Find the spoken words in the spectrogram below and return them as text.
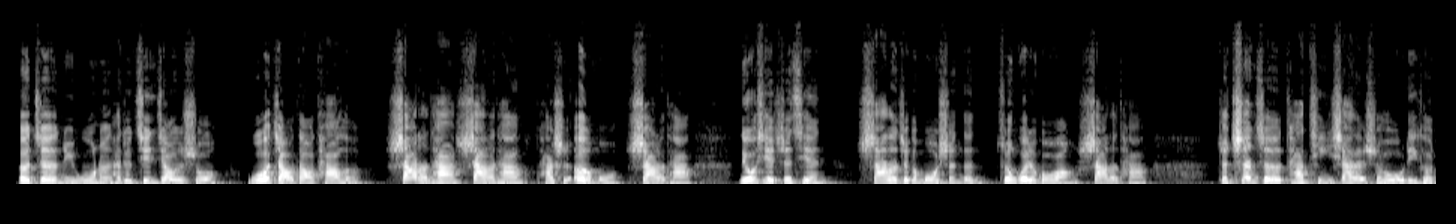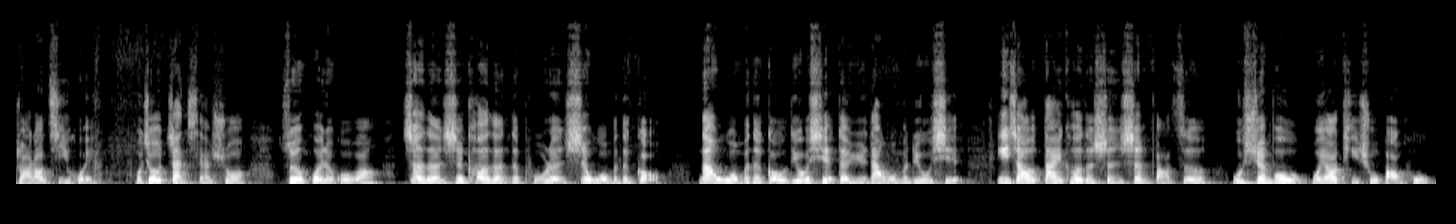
而这女巫呢，她就尖叫着说：“我找到他了，杀了他，杀了他！他是恶魔，杀了他！流血之前杀了这个陌生人，尊贵的国王，杀了他！”就趁着他停下的时候，我立刻抓到机会，我就站起来说。尊贵的国王，这人是客人的仆人，是我们的狗。那我们的狗流血等于让我们流血。依照待客的神圣法则，我宣布我要提出保护。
